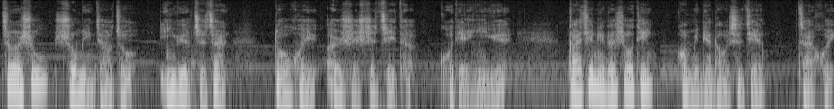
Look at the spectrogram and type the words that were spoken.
这本书书名叫做《音乐之战：夺回二十世纪的古典音乐》。感谢您的收听，我们明天同一时间再会。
